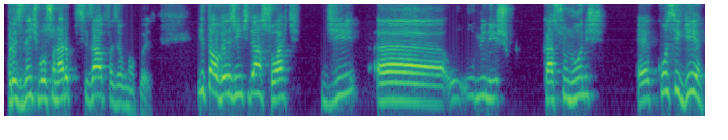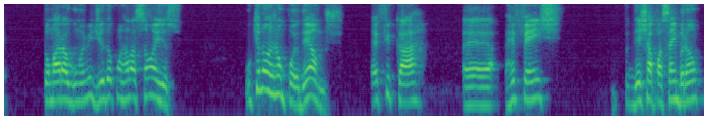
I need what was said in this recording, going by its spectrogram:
O presidente Bolsonaro precisava fazer alguma coisa. E talvez a gente dê a sorte de uh, o, o ministro Cássio Nunes é, conseguir tomar alguma medida com relação a isso. O que nós não podemos é ficar é, reféns, deixar passar em branco,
